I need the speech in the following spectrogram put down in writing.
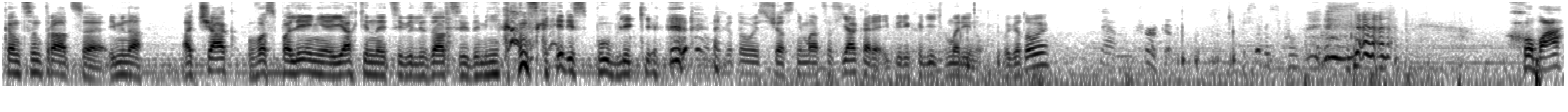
концентрация, именно очаг воспаления яхтенной цивилизации Доминиканской Республики. Мы готовы сейчас сниматься с якоря и переходить в марину. Вы готовы? Да. Шурка. Все босиком. Хоба!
